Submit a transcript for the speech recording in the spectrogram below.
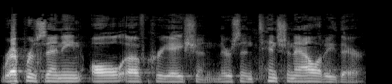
representing all of creation. There's intentionality there.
